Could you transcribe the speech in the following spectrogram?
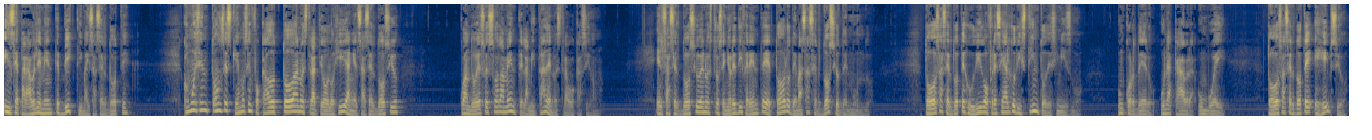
inseparablemente víctima y sacerdote? ¿Cómo es entonces que hemos enfocado toda nuestra teología en el sacerdocio cuando eso es solamente la mitad de nuestra vocación? El sacerdocio de nuestro Señor es diferente de todos los demás sacerdocios del mundo. Todo sacerdote judío ofrece algo distinto de sí mismo. Un cordero, una cabra, un buey. Todo sacerdote egipcio,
